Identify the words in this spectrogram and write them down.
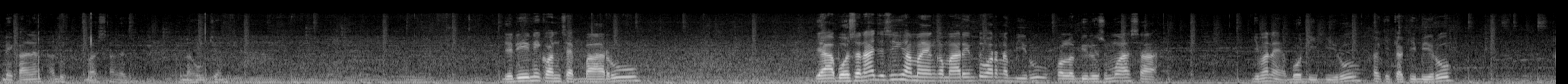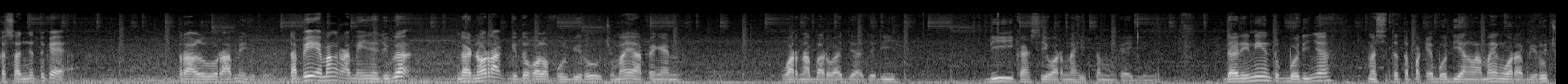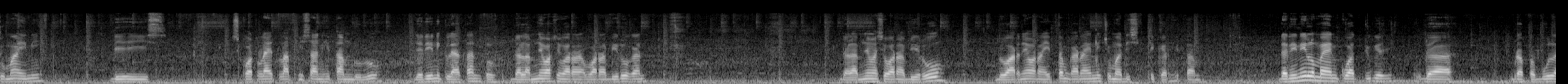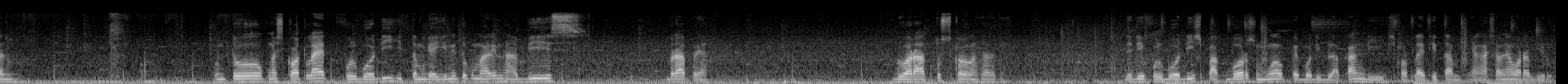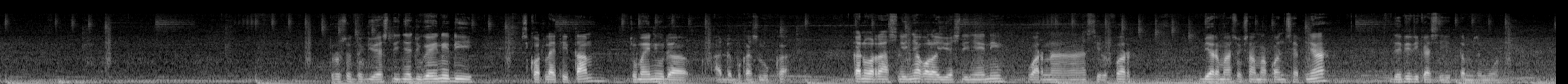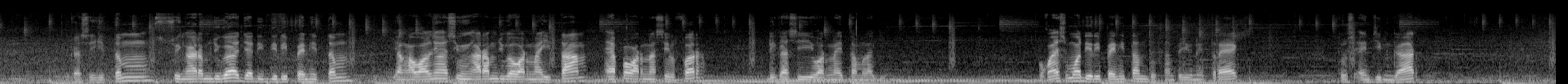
dekalnya aduh basah lagi kena hujan. Jadi ini konsep baru ya bosan aja sih sama yang kemarin tuh warna biru. Kalau biru semua asa gimana ya body biru kaki-kaki biru kesannya tuh kayak terlalu rame gitu. Tapi emang ramenya juga nggak norak gitu kalau full biru. Cuma ya pengen warna baru aja. Jadi dikasih warna hitam kayak gini. Dan ini untuk bodinya masih tetap pakai body yang lama yang warna biru. Cuma ini di spotlight lapisan hitam dulu. Jadi ini kelihatan tuh dalamnya masih warna, warna biru kan dalamnya masih warna biru luarnya warna hitam karena ini cuma di stiker hitam. Dan ini lumayan kuat juga sih udah berapa bulan. Untuk nge-spotlight full body hitam kayak gini tuh kemarin habis berapa ya? 200 kalau nggak salah jadi full body spakbor semua P body belakang di spotlight hitam yang asalnya warna biru. Terus untuk USD nya juga ini di spotlight hitam cuma ini udah ada bekas luka. Kan warna aslinya kalau USD nya ini warna silver. Biar masuk sama konsepnya jadi dikasih hitam semua. Dikasih hitam swing arm juga jadi di repaint hitam. Yang awalnya swing arm juga warna hitam eh apa warna silver. Dikasih warna hitam lagi. Pokoknya semua di repaint hitam tuh sampai unit track terus engine guard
